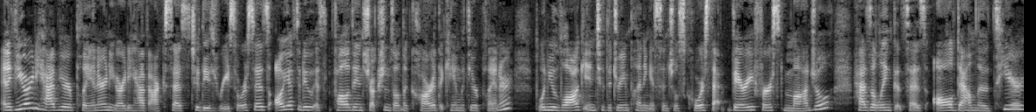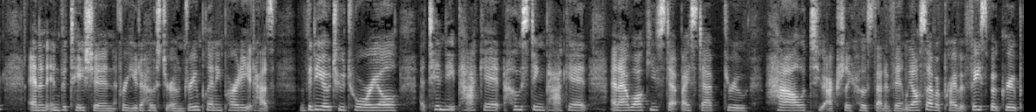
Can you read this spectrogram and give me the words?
And if you already have your planner and you already have access to these resources, all you have to do is follow the instructions on the card that came with your planner. But when you log into the Dream Planning Essentials course, that very first module has a link that says all downloads here and an invitation for you to host your own dream planning party. It has video tutorial, attendee packet, hosting packet, and I walk you step by step through how to actually host that event. We also have a private Facebook group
